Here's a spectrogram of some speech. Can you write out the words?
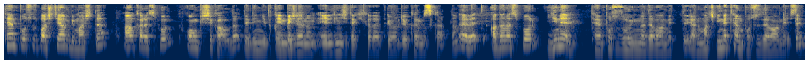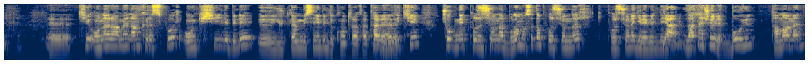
temposuz başlayan bir maçta Ankara Spor 10 kişi kaldı. Dediğin gibi 45 Embila'nın 50. dakikada gördüğü kırmızı kartla. Evet Adana Spor yine temposuz oyununa devam etti. Yani maç yine temposuz devam etti. Kesinlikle. E, Ki ona rağmen Ankara Spor 10 kişiyle bile e, yüklenmesini bildi kontra bildi evet. ki çok net pozisyonlar bulamasa da pozisyonlar pozisyona girebildi Ya yani. zaten şöyle bu oyun tamamen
